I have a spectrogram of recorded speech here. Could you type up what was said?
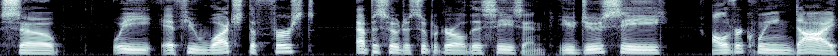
So we if you watch the first episode of Supergirl this season, you do see Oliver Queen die,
